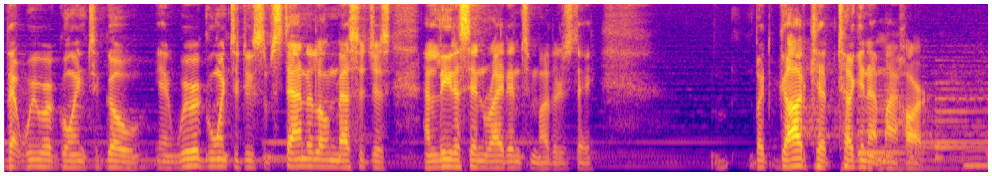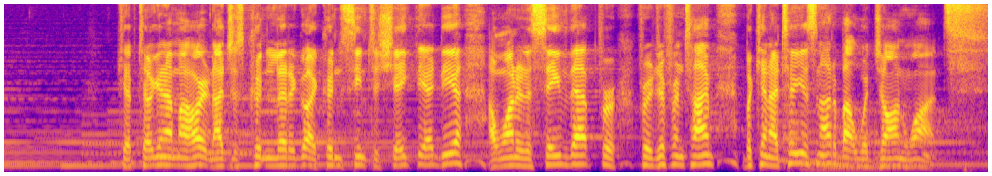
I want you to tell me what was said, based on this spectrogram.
that we were going to go in. We were going to do some standalone messages and lead us in right into Mother's Day. But God kept tugging at my heart. Kept tugging at my heart, and I just couldn't let it go. I couldn't seem to shake the idea. I wanted to save that for, for a different time. But can I tell you, it's not about what John wants.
